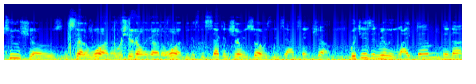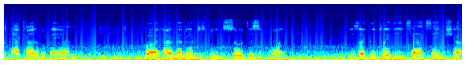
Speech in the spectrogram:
two shows instead of one. I wish he had only gone to one because the second show he saw was the exact same show, which isn't really like them. They're not that kind of a band. But I remember him just being so disappointed. Like, they played the exact same show.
